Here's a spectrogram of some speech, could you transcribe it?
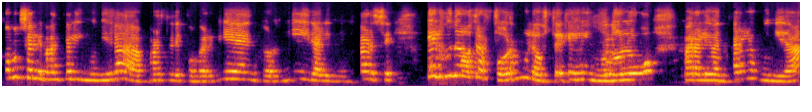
¿Cómo se levanta la inmunidad, aparte de comer bien, dormir, alimentarse? ¿Hay alguna otra fórmula, usted que es inmunólogo, para levantar la inmunidad?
